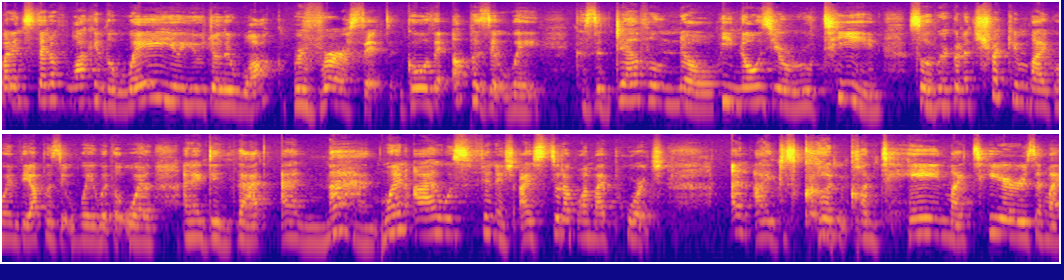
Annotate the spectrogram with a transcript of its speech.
but instead of walking the way you usually walk, reverse it. Go the opposite way because the devil know he knows your routine so we're gonna trick him by going the opposite way with the oil and i did that and man when i was finished i stood up on my porch and I just couldn't contain my tears and my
